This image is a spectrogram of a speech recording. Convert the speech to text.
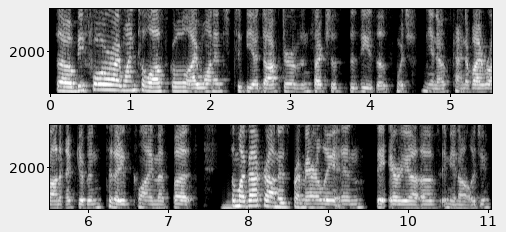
So before I went to law school, I wanted to be a doctor of infectious diseases, which, you know, is kind of ironic given today's climate. But mm. so my background is primarily in the area of immunology.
